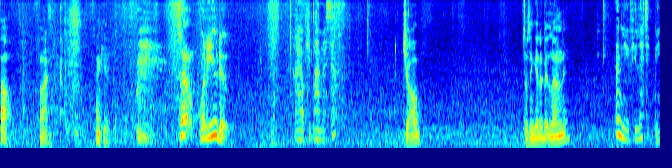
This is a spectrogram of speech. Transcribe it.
Oh, fine. Thank you. So, what do you do? I occupy myself. Job? Doesn't get a bit lonely? Only if you let it be.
